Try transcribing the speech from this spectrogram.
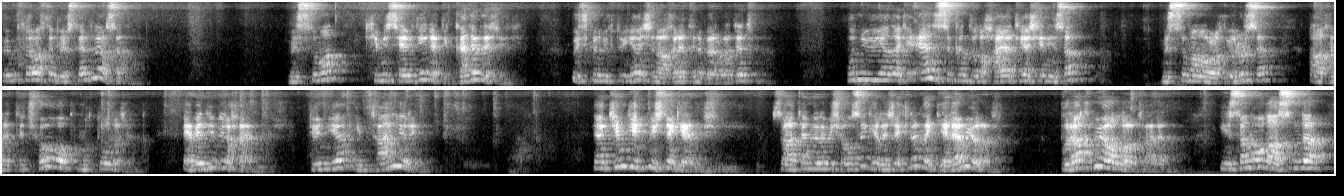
Öbür tarafta gösterirler sana. Müslüman kimi sevdiğine dikkat edecek. Üç günlük dünya için ahiretini berbat etme. Bu dünyadaki en sıkıntılı hayatı yaşayan insan Müslüman olarak ölürse ahirette çok mutlu olacak. Ebedi bir hayat. Dünya imtihan yeri. Ya kim gitmiş de gelmiş. Zaten öyle bir şey olsa gelecekler de gelemiyorlar. Bırakmıyor Allahu Teala. İnsanoğlu aslında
